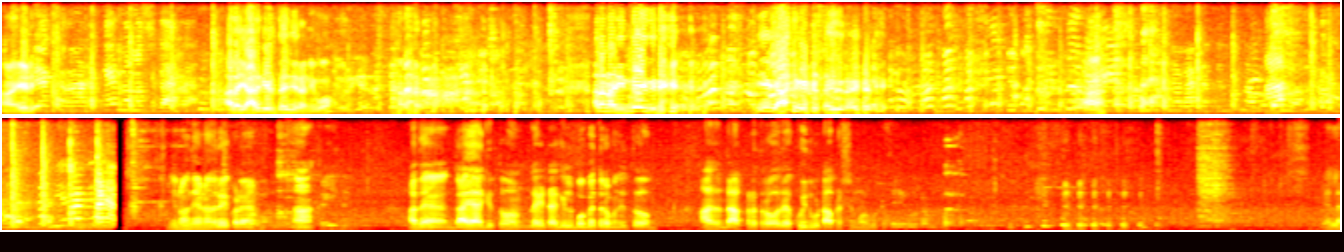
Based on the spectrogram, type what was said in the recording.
ಹಾಂ ಹೇಳಿ. ನಮಸ್ಕಾರ. ಅಲ್ಲ ಯಾರಿಗೆ ಹೇಳ್ತಾ ಇದ್ದೀರಾ ನೀವು? ಅಲ್ಲ ನಾನು ಹಿಂದೆ ಇದ್ದೀನಿ. ನೀವು ಯಾರು ಹೇಳ್ತಾ ಇದ್ದೀರಾ ಹೇಳಿ? ಇನ್ನೊಂದು ಅಂದರೆ ಈ ಕಡೆ? ಹಾಂ. ಅದೇ ಗಾಯ ಆಗಿತ್ತು ಲೈಟಾಗಿ ಇಲ್ಲಿ ಬೊಬ್ಬೆ ಥರ ಬಂದಿತ್ತು. ಆದರೆ ಡಾಕ್ಟ್ರ್ ಹತ್ರ ಹೋದ್ರೆ ಕುಯ್ದುಬಿಟ್ಟು ಆಪ್ರೇಷನ್ ಮಾಡಿಬಿಟ್ಟು ಎಲ್ಲ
